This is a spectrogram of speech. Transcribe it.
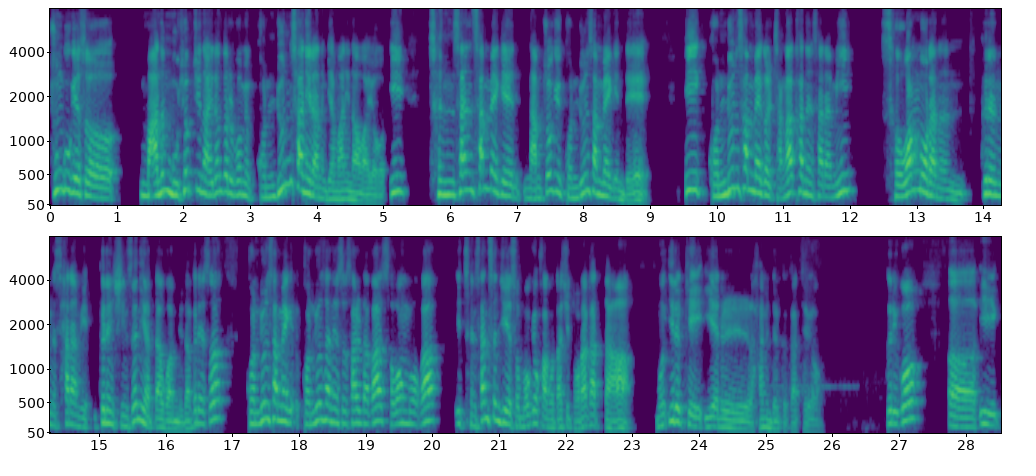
중국에서 많은 무협지나 이런 거를 보면 곤륜산이라는 게 많이 나와요. 이 천산 산맥의 남쪽이 곤륜 산맥인데 이 곤륜 산맥을 장악하는 사람이 서왕모라는 그런 사람이 그런 신선이었다고 합니다. 그래서 곤륜 산맥 곤륜산에서 살다가 서왕모가 이 천산천지에서 목욕하고 다시 돌아갔다. 뭐 이렇게 이해를 하면 될 것 같아요. 그리고 어, 이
